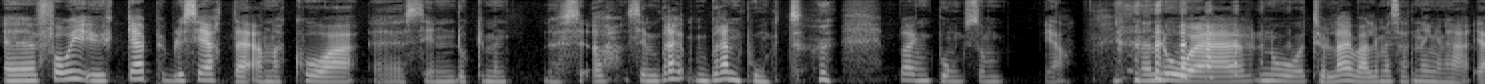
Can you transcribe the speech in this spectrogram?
Eh, Forrige uke publiserte NRK eh, sin dokument... øh, Sin Brennpunkt. Brennpunkt som Ja. Men nå, eh, nå tuller jeg veldig med setningen her. Ja,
